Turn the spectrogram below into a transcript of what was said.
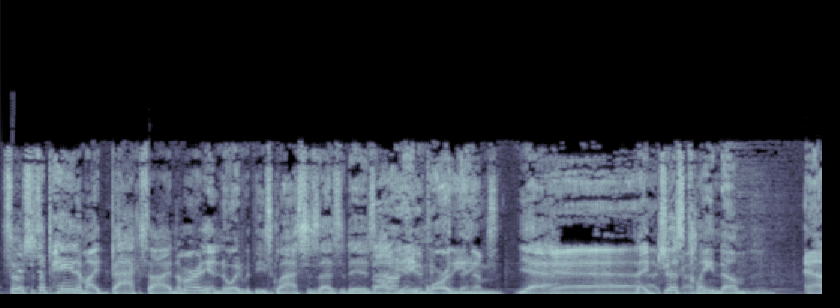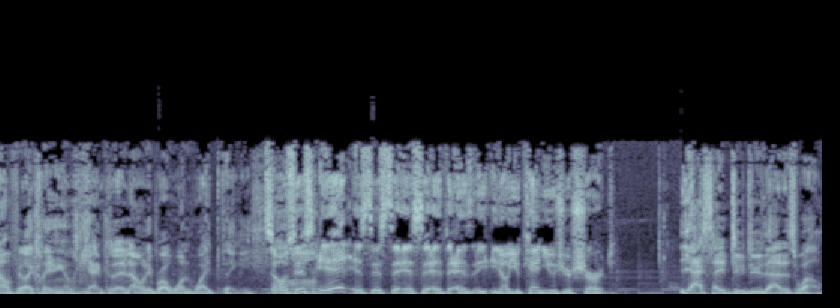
So it's just a pain in my backside, and I'm already annoyed with these glasses as it is. I Oh, don't yeah, you need have to more clean things. them. Yeah, Yeah. And I, just forgot. cleaned them, mm-hmm. And I don't feel like cleaning them again because I only brought one wipe thingy. So is this it? Is this the, is, is, is you know you can use your shirt? Yes, I do do that as well.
